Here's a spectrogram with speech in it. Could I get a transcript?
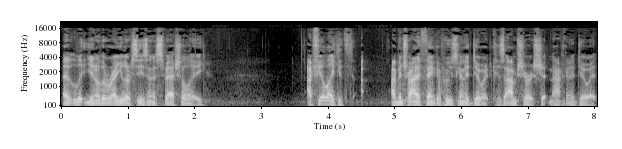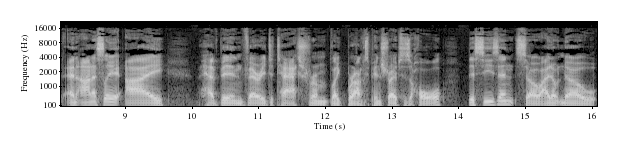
you know, the regular season especially. I feel like it's. I've been trying to think of who's going to do it because I'm sure shit not going to do it. And honestly, I have been very detached from like Bronx Pinstripes as a whole this season, so I don't know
